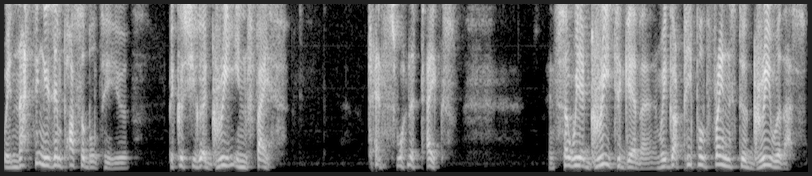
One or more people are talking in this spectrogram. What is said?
where nothing is impossible to you because you agree in faith. That's what it takes. And so we agreed together and we got people, friends, to agree with us.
